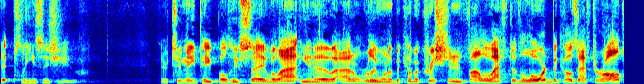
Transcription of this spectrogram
that pleases you. There are too many people who say, Well, I, you know, I don't really want to become a Christian and follow after the Lord because, after all,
